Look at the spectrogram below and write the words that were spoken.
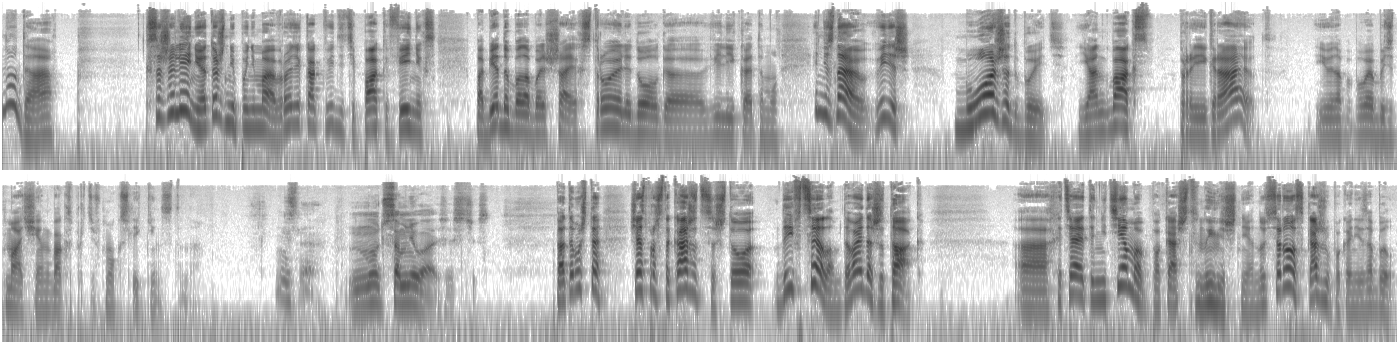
Ну да. К сожалению, я тоже не понимаю. Вроде как, видите, Пак и Феникс, победа была большая, их строили долго, вели к этому. Я не знаю, видишь, может быть, Young Bucks проиграют, и на ППВ будет матч Young Bucks против Моксли и Кингстона. Не знаю. Ну, сомневаюсь, если честно. Потому что сейчас просто кажется, что... Да и в целом, давай даже так. А, хотя это не тема пока что нынешняя, но все равно скажу, пока не забыл.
